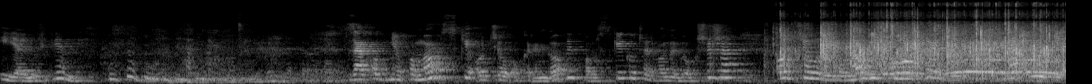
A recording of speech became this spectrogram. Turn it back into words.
i ja już wiem. Zachodniopomorski Oddział Okręgowy Polskiego Czerwonego Krzyża, Oddział Rejonowy Kołobrzegu. Gratuluję.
